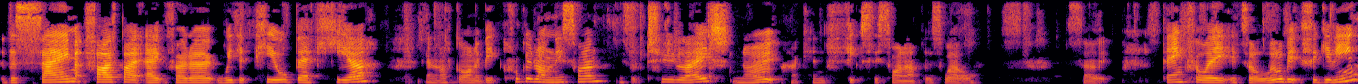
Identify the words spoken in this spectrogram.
the same 5 by 8 photo with it peeled back here. And I've gone a bit crooked on this one. Is it too late? No, I can fix this one up as well. So thankfully it's a little bit forgiving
